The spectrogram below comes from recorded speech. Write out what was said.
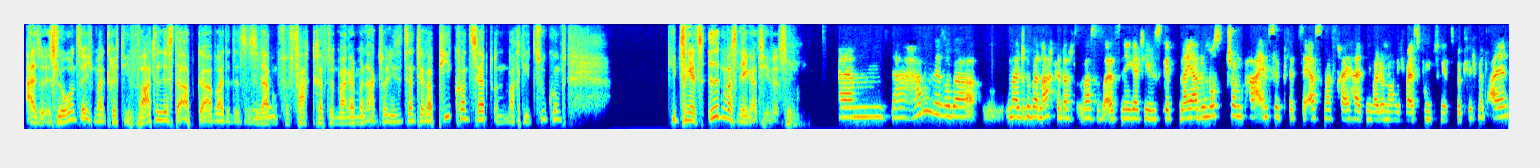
Also es lohnt sich, man kriegt die Warteliste abgearbeitet, es ist mhm. Werbung für Fachkräftemangel, man aktualisiert sein Therapiekonzept und macht die Zukunft. Gibt es denn jetzt irgendwas Negatives? Ähm, da haben wir sogar mal drüber nachgedacht, was es als Negatives gibt. Naja, du musst schon ein paar Einzelplätze erstmal frei halten, weil du noch nicht weißt, funktioniert es wirklich mit allen.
